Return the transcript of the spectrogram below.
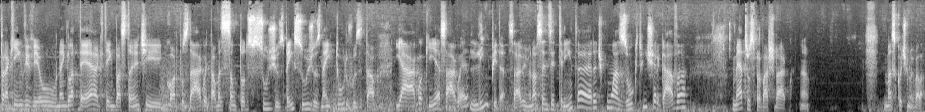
pra quem viveu na Inglaterra, que tem bastante corpos d'água e tal, mas são todos sujos, bem sujos, né? E turvos e tal. E a água aqui, essa água é límpida, sabe? Em 1930 era tipo um azul que tu enxergava metros pra baixo da água, né? Mas continue, vai lá.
